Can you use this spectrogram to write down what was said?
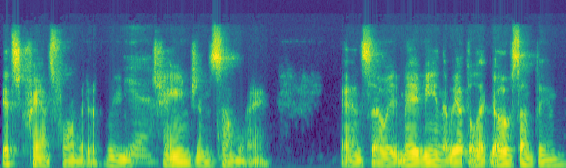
it's transformative. We yeah. change in some way. And so it may mean that we have to let go of something,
